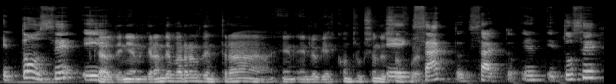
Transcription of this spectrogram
Entonces, eh, Claro, tenían grandes barreras de entrada en, en lo que es construcción de software. Exacto, exacto. En- Entonces,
